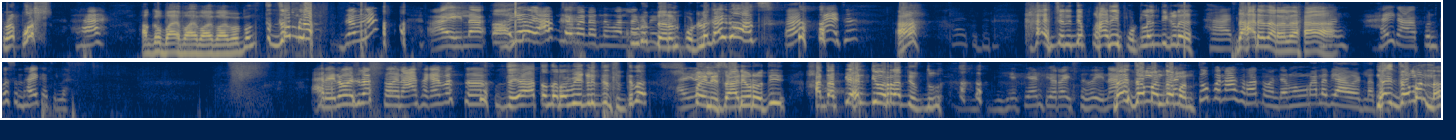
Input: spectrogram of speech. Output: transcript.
प्रपोज? हा. अगं bye bye bye bye bye. मग तर जमलं. जमलं? आईला. ये आपल्या मनातलं मला कुठं धरण फुटलं काय गं आज? हा? हा? काय तरी ते पाणी फुटलं ना तिकडं. हा. दारे दाराला हा. मग हाय का? आपण पसंत आहे का तुला? अरे रोज बघतो ना असं काय बघतो? ते आता जरा वेगळी दिसते ना. आई ना. पहिली साडीवर होती आता पॅन्टीवर राहतेस तू. हे पॅन्टीवर राहायचं होय ना. नाही जमन जमन. तू पण असं राहतो म्हणजे मग मला बी आवडला नाही जमन ना.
